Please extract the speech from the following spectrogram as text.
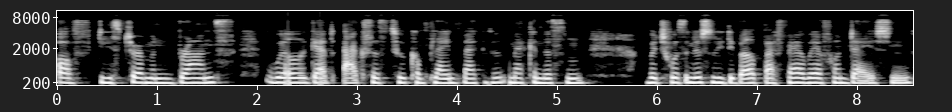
of these German brands will get access to a complaint me mechanism, which was initially developed by Fairwear Foundation.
